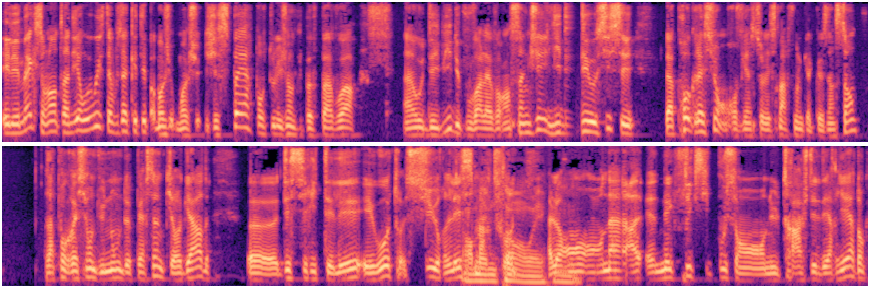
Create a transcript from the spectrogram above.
Et les mecs sont là en train de dire oui, oui, ça vous inquiétez pas. Moi, j'espère pour tous les gens qui peuvent pas avoir un haut débit, de pouvoir l'avoir en 5G. L'idée aussi, c'est la progression. On revient sur les smartphones quelques instants la progression du nombre de personnes qui regardent euh, des séries télé et autres sur les smartphones. Alors on, a Netflix qui pousse en ultra HD derrière. Donc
